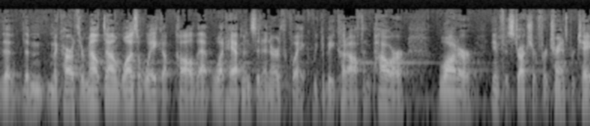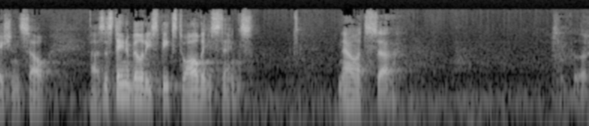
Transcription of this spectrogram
the, the MacArthur meltdown was a wake up call that what happens in an earthquake? We could be cut off in power, water, infrastructure for transportation. So, uh, sustainability speaks to all these things. Now, let's uh, take a look.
